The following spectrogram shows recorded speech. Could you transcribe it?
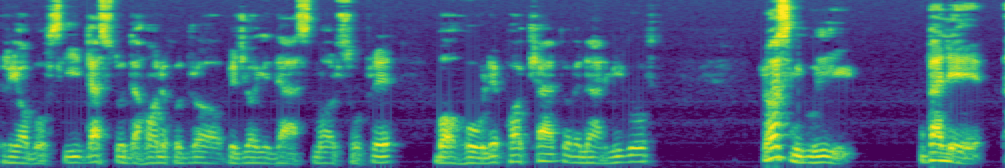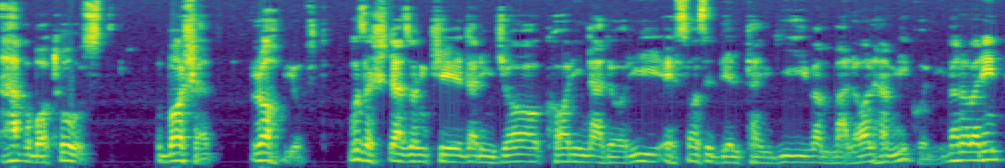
ریابوفسکی دست و دهان خود را به جای دستمال سفره با حوله پاک کرد و به نرمی گفت راست می‌گویی. بله حق با توست. باشد. راه بیفت. گذشته از آن که در اینجا کاری نداری احساس دلتنگی و ملال هم می‌کنی. بنابراین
